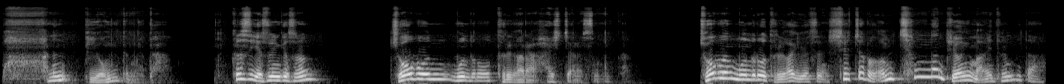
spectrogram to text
많은 비용이 듭니다. 그래서 예수님께서는 좁은 문으로 들어가라 하시지 않았습니까? 좁은 문으로 들어가기 위해서는 실제로 엄청난 비용이 많이 듭니다.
